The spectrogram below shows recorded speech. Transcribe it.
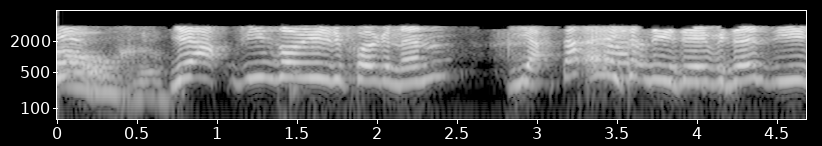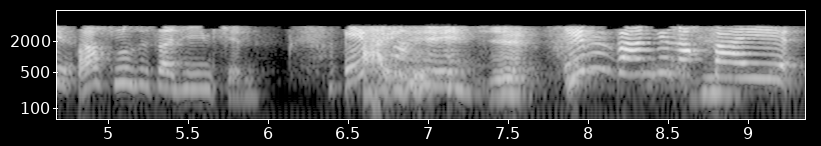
jeden Ja, wie sollen wir die Folge nennen? Ja, das Ich habe eine Idee, wir nennen sie Rasmus ist ein Hähnchen. Ein Hähnchen. Eben waren wir noch bei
